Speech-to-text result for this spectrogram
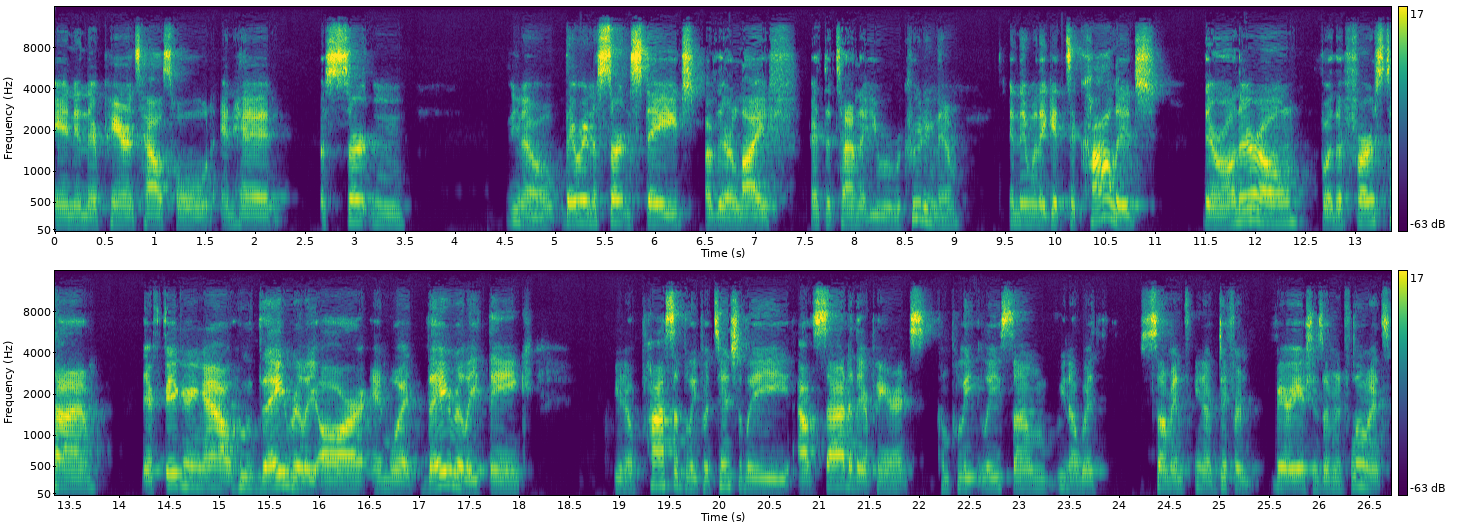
and in their parents household and had a certain you know they were in a certain stage of their life at the time that you were recruiting them and then when they get to college they're on their own for the first time. They're figuring out who they really are and what they really think, you know, possibly potentially outside of their parents completely, some, you know, with some, you know, different variations of influence.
